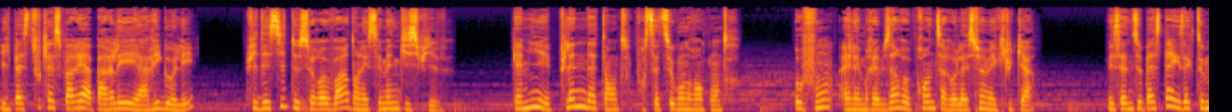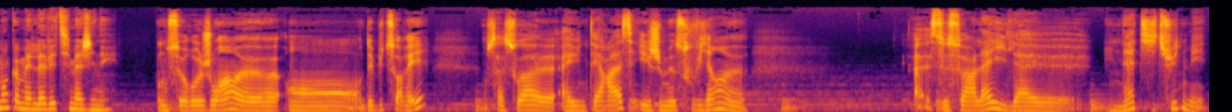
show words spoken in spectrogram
Ils passent toute la soirée à parler et à rigoler, puis décident de se revoir dans les semaines qui suivent. Camille est pleine d'attentes pour cette seconde rencontre. Au fond, elle aimerait bien reprendre sa relation avec Lucas. Mais ça ne se passe pas exactement comme elle l'avait imaginé. On se rejoint euh, en début de soirée, on s'assoit euh, à une terrasse et je me souviens, euh, ce soir-là, il a une attitude mais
